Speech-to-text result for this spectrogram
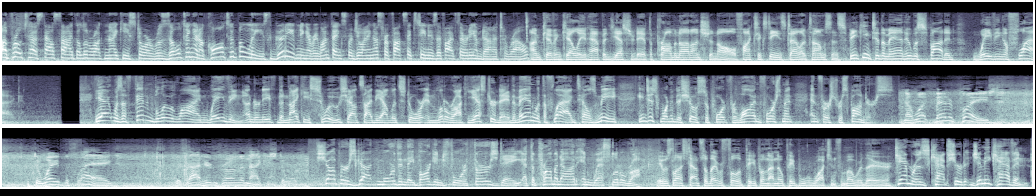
A protest outside the Little Rock Nike store resulting in a call to police. Good evening, everyone. Thanks for joining us for Fox 16 News at 530. I'm Donna Terrell. I'm Kevin Kelly. It happened yesterday at the promenade on Chenal. Fox 16's Tyler Thompson speaking to the man who was spotted waving a flag. Yeah, it was a thin blue line waving underneath the Nike swoosh outside the outlet store in Little Rock yesterday. The man with the flag tells me he just wanted to show support for law enforcement and first responders. Now, what better place to wave the flag was right here in front of the Nike store. Shoppers got more than they bargained for Thursday at the Promenade in West Little Rock. It was lunchtime, so they were full of people, and I know people were watching from over there. Cameras captured Jimmy Cavin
